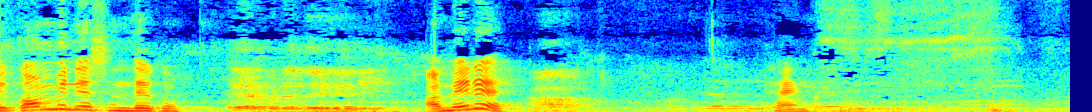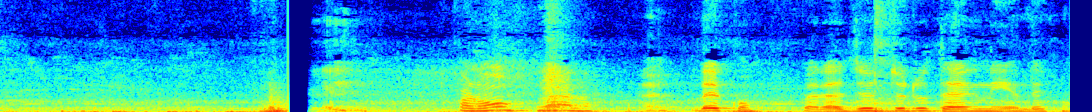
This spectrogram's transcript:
कचौरी कॉम्बिनेशन देखो। ए बड़े देगा नहीं। अब मेरे? हाँ। थैंक्स पढ़ो ना ना। देखो पहला ज़रूरत है नहीं है देखो।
